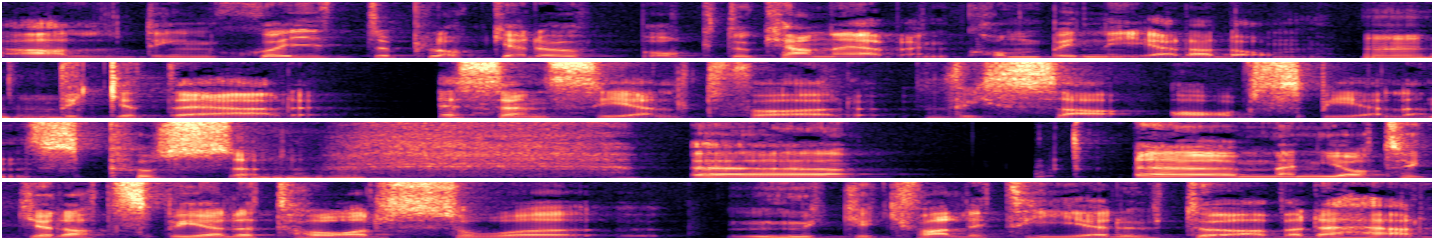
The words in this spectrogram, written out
all din skit du plockar upp och du kan även kombinera dem, vilket är essentiellt för vissa av spelens pussel. Eh, Eh, Men jag tycker att spelet har så mycket kvaliteter utöver det här.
